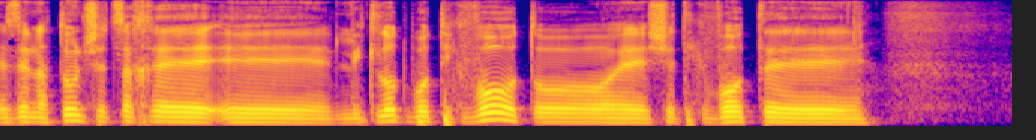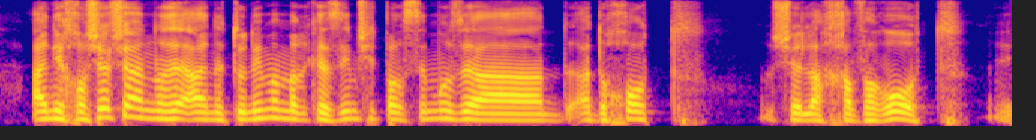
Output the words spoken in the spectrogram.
איזה נתון שצריך אה, אה, לתלות בו תקוות, או אה, שתקוות... אה, אני חושב שהנתונים המרכזיים שהתפרסמו זה הדוחות של החברות אה,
